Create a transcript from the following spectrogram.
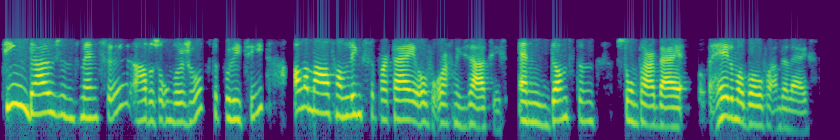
10.000 mensen hadden ze onderzocht, de politie. Allemaal van linkse partijen of organisaties. En Dunstan stond daarbij helemaal bovenaan de lijst.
